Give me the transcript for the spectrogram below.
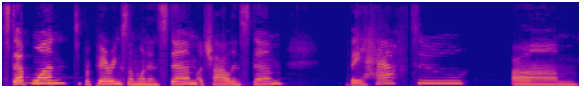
step one to preparing someone in STEM, a child in STEM, they have to um,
